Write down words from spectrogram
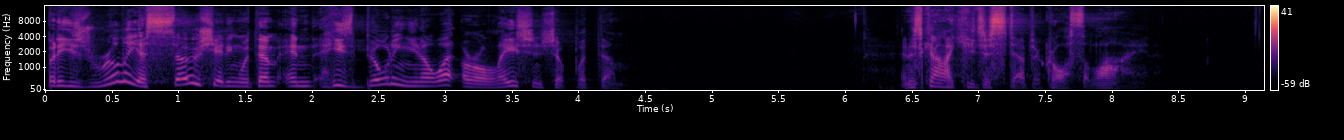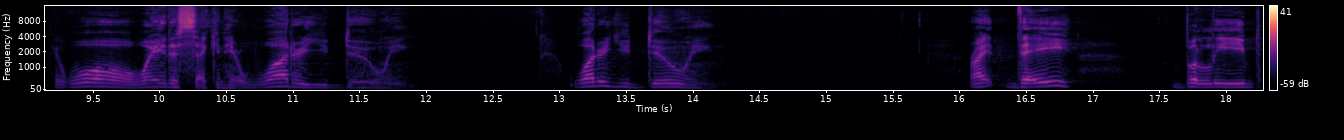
but he's really associating with them and he's building, you know what, a relationship with them. And it's kind of like he just stepped across the line. Whoa, wait a second here. What are you doing? What are you doing? Right? They believed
